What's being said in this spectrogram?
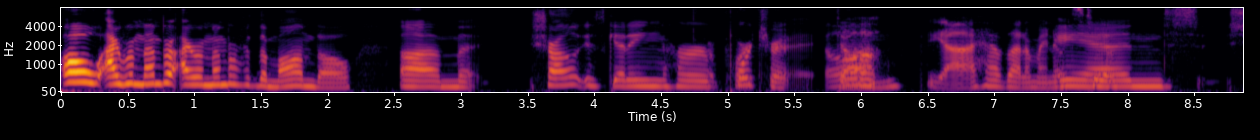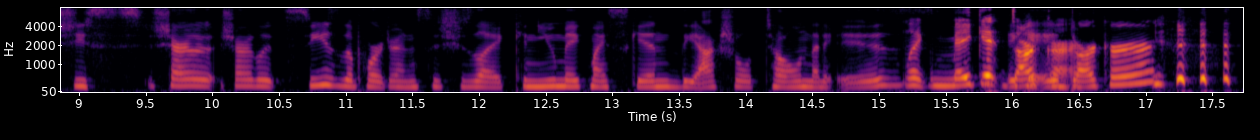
oh, I remember I remember for the mom though. Um Charlotte is getting her, her portrait, portrait, done. Oh, yeah, I have that on my notes and too. And she's Charlotte Charlotte sees the portrait and so she's like, "Can you make my skin the actual tone that it is? Like make it darker." darker.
